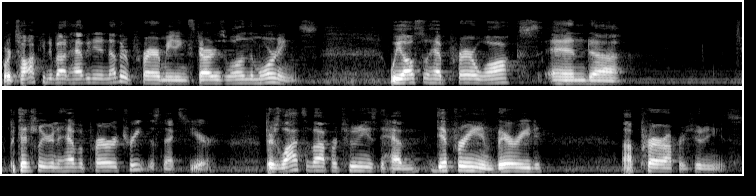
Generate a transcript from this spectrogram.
We're talking about having another prayer meeting start as well in the mornings. We also have prayer walks and uh, potentially you're going to have a prayer retreat this next year. There's lots of opportunities to have differing and varied uh, prayer opportunities.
